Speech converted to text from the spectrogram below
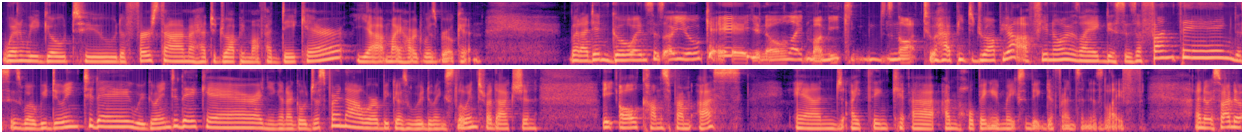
When we go to the first time I had to drop him off at daycare, yeah, my heart was broken but I didn't go and says, "Are you okay?" You know, like mommy is not too happy to drop you off. You know, I was like, "This is a fun thing. This is what we're doing today. We're going to daycare, and you're gonna go just for an hour because we're doing slow introduction." It all comes from us, and I think uh, I'm hoping it makes a big difference in his life. I know. So I know,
